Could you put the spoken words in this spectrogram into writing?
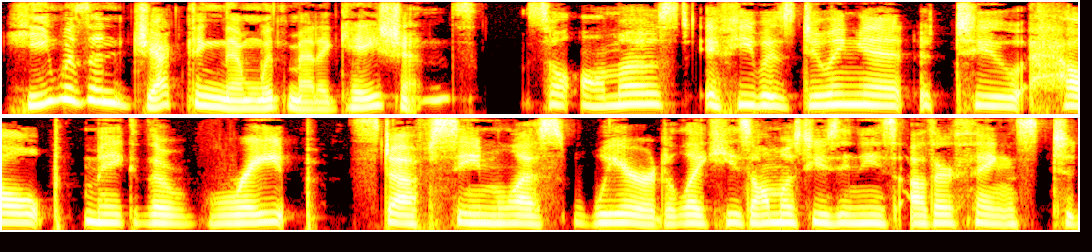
he was injecting them with medications. so almost if he was doing it to help make the rape stuff seem less weird, like he's almost using these other things to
